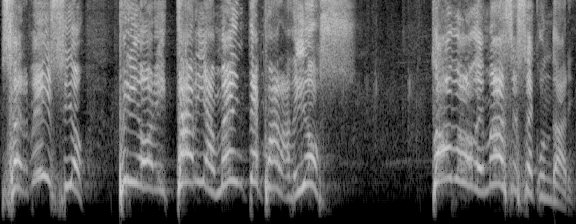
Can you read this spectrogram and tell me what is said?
servicio, prioritariamente para Dios. Todo lo demás es secundario.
